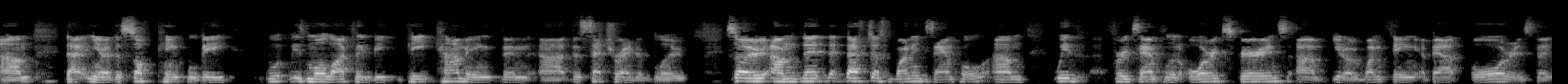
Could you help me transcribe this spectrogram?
Um, that, you know, the soft pink will be is more likely to be, calming than uh, the saturated blue. So um, that, that, that's just one example. Um, with, for example, an awe experience, um, you know, one thing about awe is that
